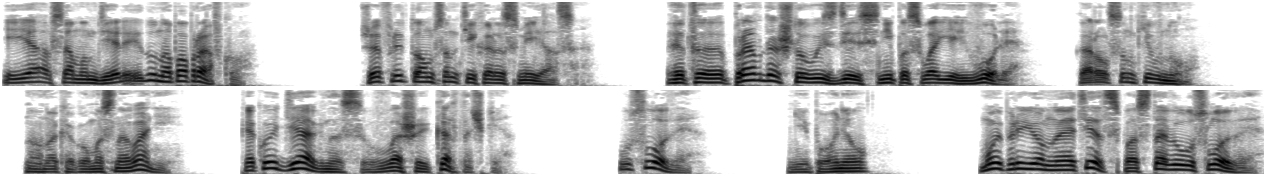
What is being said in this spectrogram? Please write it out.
и я в самом деле иду на поправку». Джеффри Томпсон тихо рассмеялся. «Это правда, что вы здесь не по своей воле?» Карлсон кивнул. «Но на каком основании? Какой диагноз в вашей карточке?» «Условия». «Не понял». «Мой приемный отец поставил условие.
